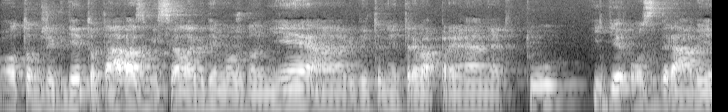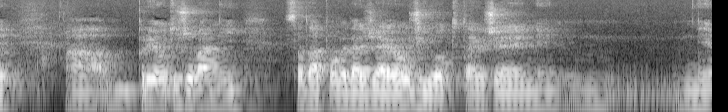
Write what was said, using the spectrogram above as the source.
o tom, že kde to dáva zmysel a kde možno nie a kde to netreba preháňať. Tu ide o zdravie a pri otužovaní sa dá povedať, že aj o život, takže ne, ne,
